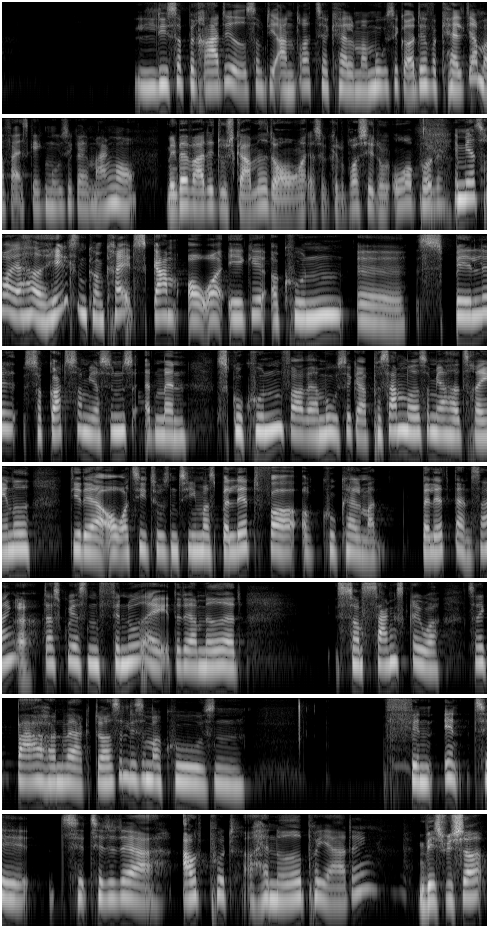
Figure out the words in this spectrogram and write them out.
lige så berettiget som de andre til at kalde mig musiker, og derfor kaldte jeg mig faktisk ikke musiker i mange år. Men hvad var det, du skammede dig over? Altså, kan du prøve at sætte nogle ord på det? Jamen, jeg tror, jeg havde helt sådan konkret skam over ikke at kunne øh, spille så godt, som jeg synes, at man skulle kunne for at være musiker. På samme måde, som jeg havde trænet de der over 10.000 timers ballet for at kunne kalde mig balletdanser. Ikke? Ja. Der skulle jeg sådan finde ud af det der med, at som sangskriver, så er det ikke bare håndværk. Det er også ligesom at kunne sådan finde ind til, til, til det der output og have noget på hjertet. Ikke? Hvis vi så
